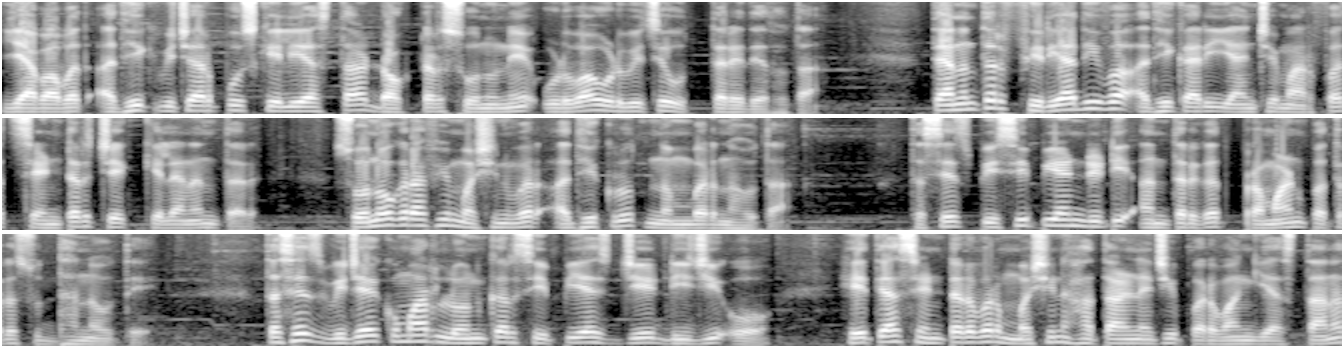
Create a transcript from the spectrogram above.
याबाबत अधिक विचारपूस केली असता डॉक्टर सोनूने उडवाउडवीचे उत्तरे देत होता. त्यानंतर फिर्यादी व अधिकारी यांचे मार्फत सेंटर चेक केल्यानंतर सोनोग्राफी मशीनवर अधिकृत नंबर नव्हता. तसेच P C P N D T अंतर्गत प्रमाणपत्रसुद्धा नव्हते. तसेच Vijaykumar Lonkar C P S J D G O हे त्या सेंटरवर मशीन हाताळण्याची परवानगी असताना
